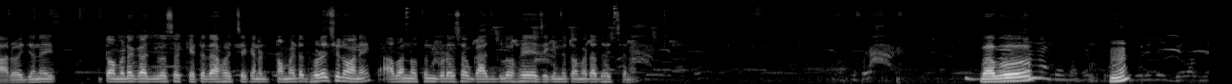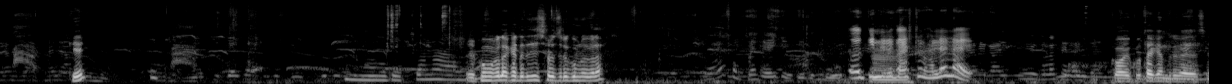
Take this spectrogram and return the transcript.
আর ওই জন্যই টমেটো গাছগুলো সব কেটে দেওয়া হচ্ছে। কেন, টমেটো ধরেছিল অনেক, আবার নতুন করে সব গাছগুলো হয়েছে, কিন্তু টমেটো ধরছে না। বাবু? হুম? কি? কুমড়োগুলো কেটে দিয়েছি ছোটো ছোটো কুমড়োগুলো? ওই কিনের গাছটা ভালো লাগে কয় কোথায় কেন্দ্র গাছ আছে?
